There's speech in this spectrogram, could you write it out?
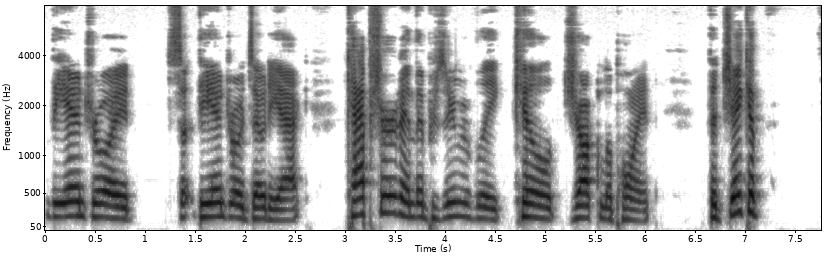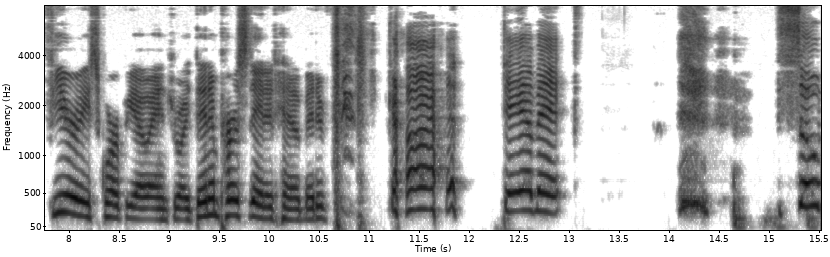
the android so the android Zodiac captured and then presumably killed Jacques Lapointe. The Jacob Fury Scorpio android then impersonated him and God damn it. So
